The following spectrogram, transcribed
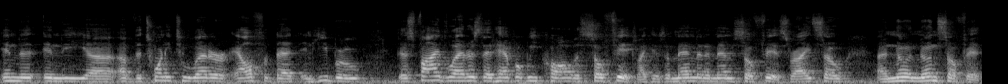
in the in the uh, of the 22 letter alphabet in Hebrew. There's five letters that have what we call a sofit, like there's a mem and a mem sofis, right? So a nun nun sofit.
